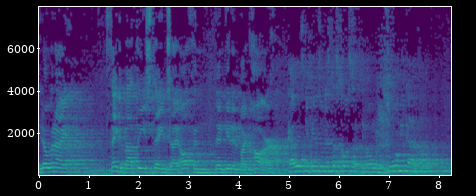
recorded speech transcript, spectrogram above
You know, when I think about these things, I often then get in my car Cada vez que pienso en estas cosas, yo me subo a mi carro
